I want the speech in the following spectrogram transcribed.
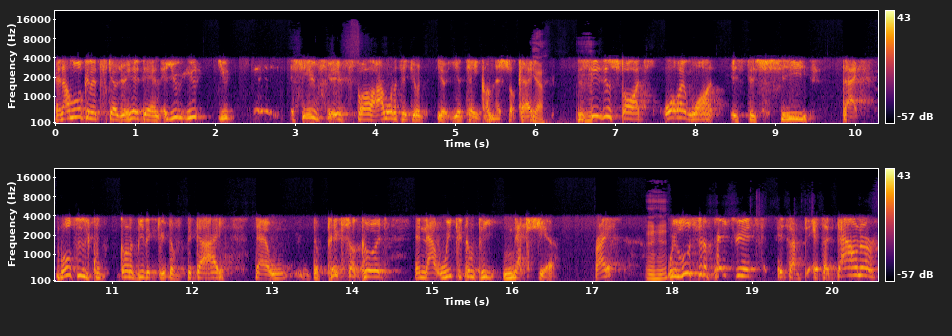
And I'm looking at the schedule here, Dan. You you you see if if uh, I want to take your, your your take on this. Okay. Yeah. The mm-hmm. season starts. All I want is to see that Wilson's going to be the, the the guy that the picks are good and that we can compete next year, right? Mm-hmm. We lose to the Patriots. It's a it's a downer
